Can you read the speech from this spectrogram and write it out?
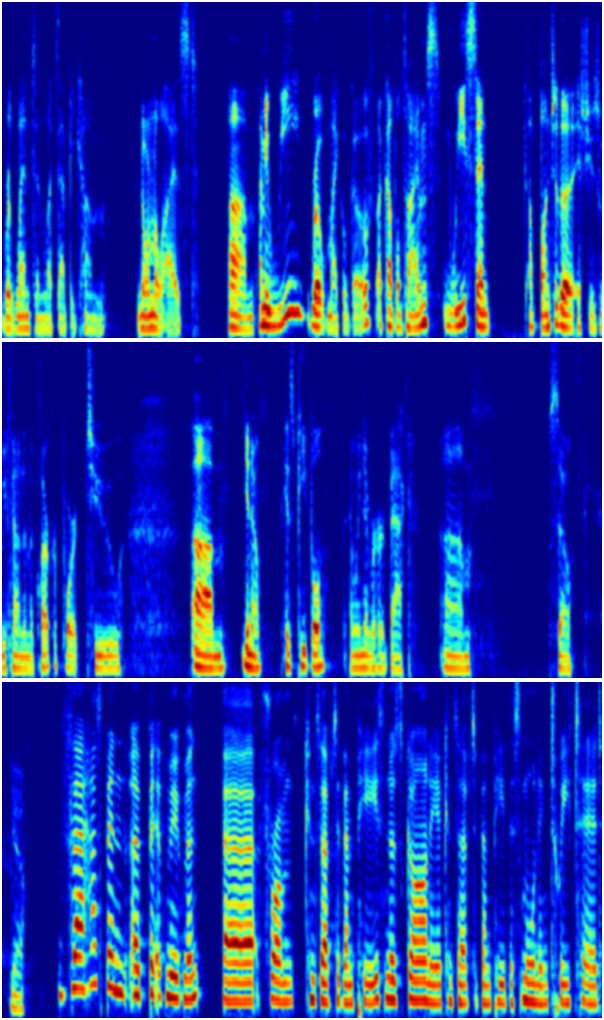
relent and let that become normalized. Um, I mean, we wrote Michael Gove a couple times. We sent a bunch of the issues we found in the Clarke report to, um, you know, his people, and we never heard back. Um, so, yeah. There has been a bit of movement uh, from Conservative MPs. Nus Ghani, a Conservative MP, this morning tweeted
